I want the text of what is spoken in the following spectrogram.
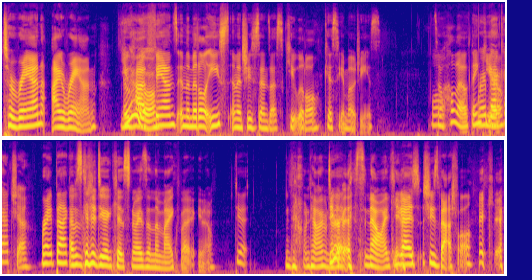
Tehran, Iran. You Ooh. have fans in the Middle East." And then she sends us cute little kissy emojis. so hello, thank right you. Right back at you. right back. I was going to do a kiss noise in the mic, but, you know. Do it. No, now I'm Do it. nervous. No, I can't. You guys, she's bashful. I can't.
